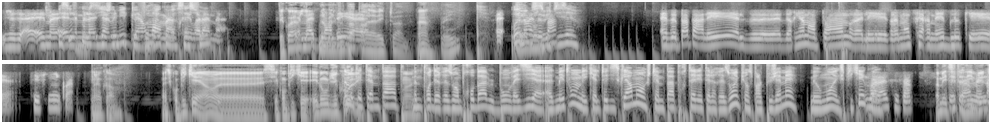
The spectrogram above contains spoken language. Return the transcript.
Je- elle m'a- elle me l'a jamais dit clairement, mais après, voilà. mais- C'est quoi Elle Amina m'a Non, elle demandé. veut pas euh, parler avec toi. Hein. Oui. euh, Oui, Elle non, que je disais. Elle veut pas parler. Elle veut, elle veut rien entendre. Elle est vraiment fermée, bloquée. C'est fini, quoi. D'accord. Ouais, c'est compliqué hein, euh, c'est compliqué. Et donc du coup Non, mais avec- qu'elle t'aime pas, Ouais. même pour des raisons improbables. Bon, vas-y, admettons, mais qu'elle te dise clairement, je t'aime pas pour telle et telle raison, et puis on se parle plus jamais. Mais au moins expliquer, quoi. Voilà, c'est ça. Ah mais tu sais c'est t'as ça, des elle,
